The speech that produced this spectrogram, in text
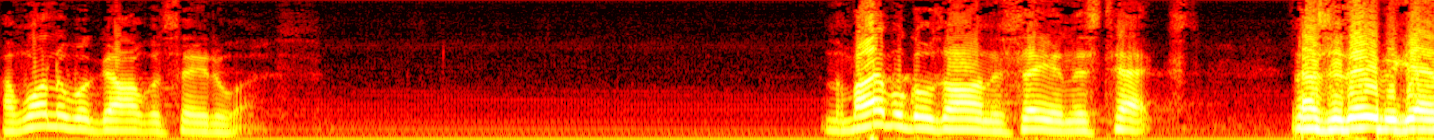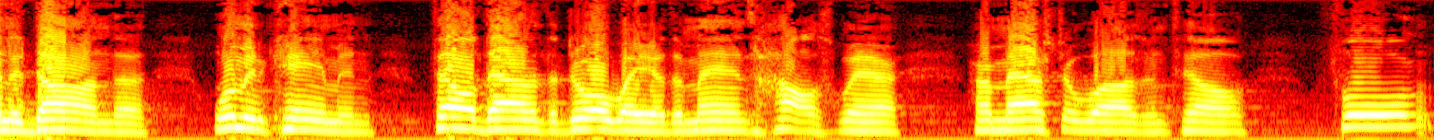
I wonder what God would say to us. And the Bible goes on to say in this text, and as the day began to dawn, the woman came and fell down at the doorway of the man's house where her master was until full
